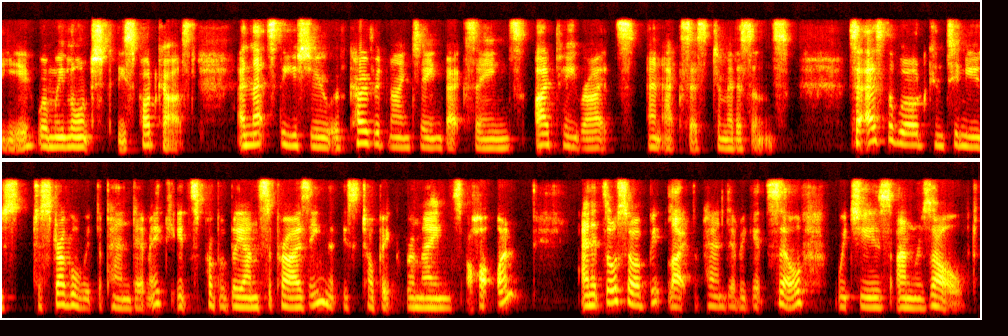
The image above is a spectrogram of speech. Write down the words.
year when we launched this podcast, and that's the issue of COVID 19 vaccines, IP rights, and access to medicines. So, as the world continues to struggle with the pandemic, it's probably unsurprising that this topic remains a hot one. And it's also a bit like the pandemic itself, which is unresolved.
